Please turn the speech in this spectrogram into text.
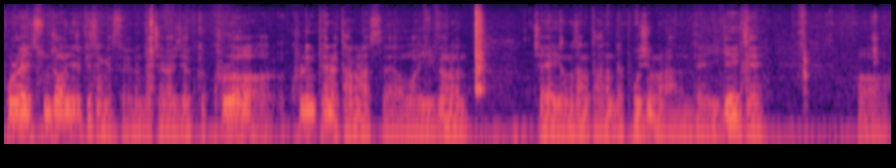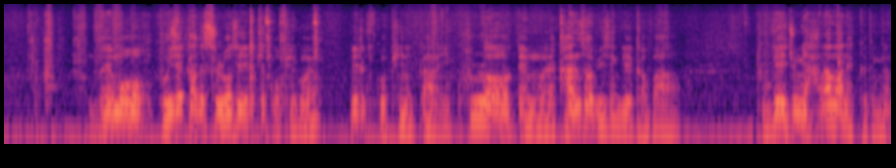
본래 순정은 이렇게 생겼어요. 근데 제가 이제 그 쿨러 쿨링 팬을 달아놨어요. 뭐 이거는 제 영상 다른데 보시면 아는데 이게 이제 어 메모 VJ 카드 슬롯에 이렇게 꼽히고요. 이렇게 꼽히니까 이 쿨러 때문에 간섭이 생길까봐 두 개 중에 하나만 했거든요.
